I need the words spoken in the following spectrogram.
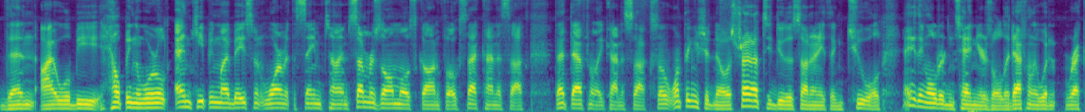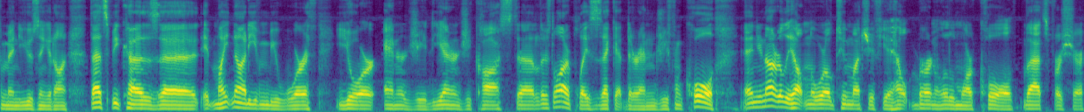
then I will be helping the world and keeping my basement warm at the same time. Summer's almost gone, folks. That kind of sucks. That definitely kind of sucks. So one thing you should know is try not to do this on anything too old. Anything older than 10 years old, I definitely wouldn't recommend using it on. That's because uh, it might not even be worth your energy, the energy cost. Uh, there's a lot of places that get their energy from coal, and you're not really helping the world too much if you help burn a little more coal. That's for sure.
